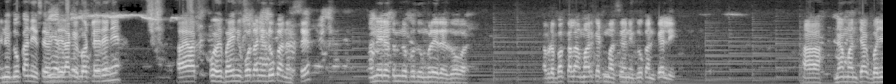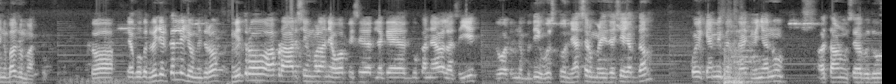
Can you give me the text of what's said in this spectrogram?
એની દુકાને છે અંદર કટલેરી ની આ કોઈ ભાઈ ની પોતાની દુકાન જ છે. અમીરે તમને બધું મળી રહે જોવા. આપણે બકાલા માર્કેટમાં છે એની દુકાન પહેલી. આ મહેમાન શાકભાજીની બાજુમાં. તો એક વખત વિઝિટ કરી લેજો મિત્રો. મિત્રો, આપણા આરસી મોળાની ઓફિસે એટલે કે દુકાને આવેલા છે એ જો તમને બધી વસ્તુ નેચર મળી જશે એકદમ. કોઈ કેમિકલ રાખ વિનાનું અથાણું છે બધું.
